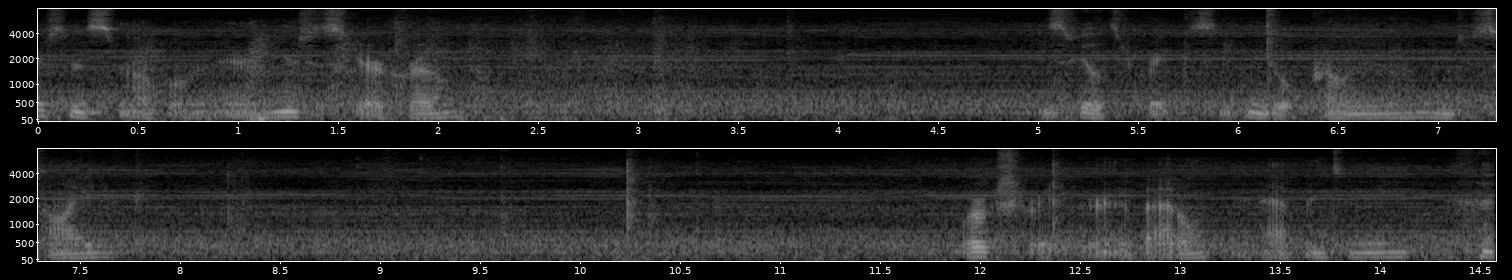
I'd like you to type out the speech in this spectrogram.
There's some smoke over there. Here's a scarecrow. These fields are great because you can go prone in them and just hide. Works great in a battle. It happened to me.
